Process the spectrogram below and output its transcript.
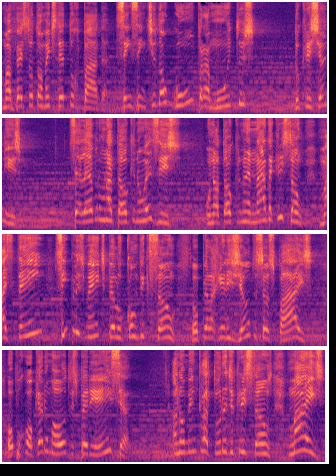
uma festa totalmente deturpada, sem sentido algum para muitos do cristianismo. Celebram um Natal que não existe, um Natal que não é nada cristão, mas tem simplesmente pela convicção ou pela religião dos seus pais ou por qualquer uma outra experiência a nomenclatura de cristãos, mas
